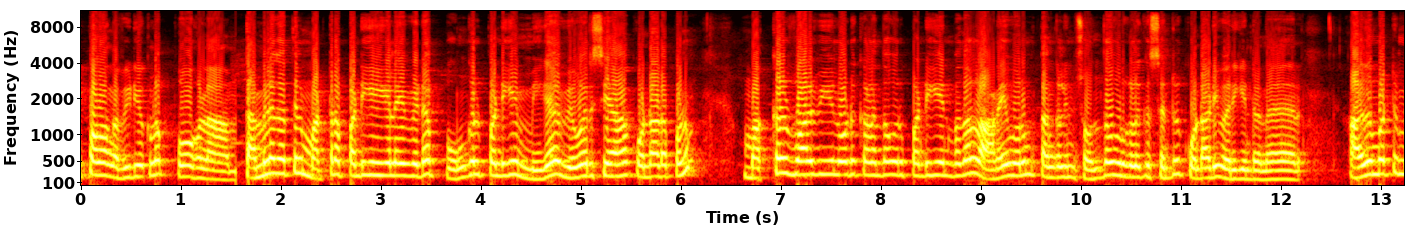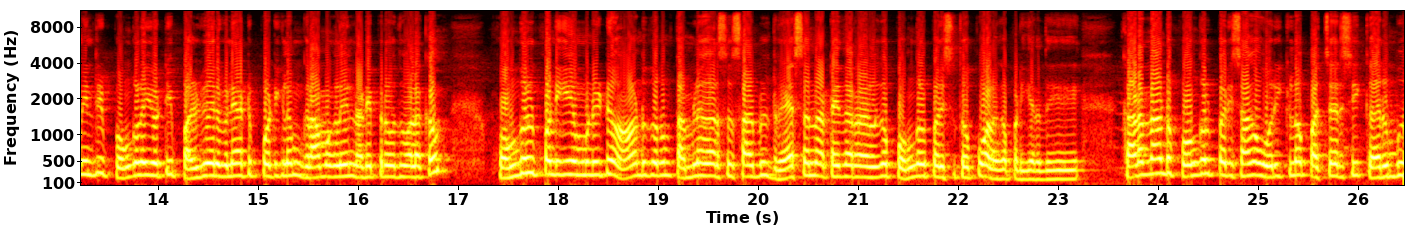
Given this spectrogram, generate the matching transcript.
இப்போ வாங்க வீடியோக்குள்ளே போகலாம். தமிழகத்தில் மற்ற பண்டிகைகளை விட பொங்கல் பண்டிகை மிக விமரிசையாக கொண்டாடப்படும் மக்கள் வாழ்வியலோடு கலந்த ஒரு பண்டிகை என்பதால் அனைவரும் தங்களின் சொந்த ஊர்களுக்கு சென்று கொண்டாடி வருகின்றனர். அது மட்டுமின்றி பொங்கலையொட்டி பல்வேறு விளையாட்டுப் போட்டிகளும் கிராமங்களில் நடைபெறுவது வழக்கம். பொங்கல் பண்டிகையை முன்னிட்டு ஆண்டுதோறும் தமிழக அரசு சார்பில் ரேஷன் அட்டைதாரர்களுக்கு பொங்கல் பரிசு தொப்பு வழங்கப்படுகிறது. கடந்த ஆண்டு பொங்கல் பரிசாக ஒரு கிலோ பச்சரிசி கரும்பு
